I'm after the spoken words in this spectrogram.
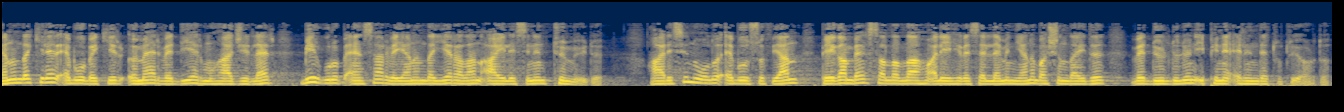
Yanındakiler Ebu Bekir, Ömer ve diğer muhacirler bir grup ensar ve yanında yer alan ailesinin tümüydü. Haris'in oğlu Ebu Sufyan peygamber sallallahu aleyhi ve sellemin yanı başındaydı ve düldülün ipini elinde tutuyordu.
